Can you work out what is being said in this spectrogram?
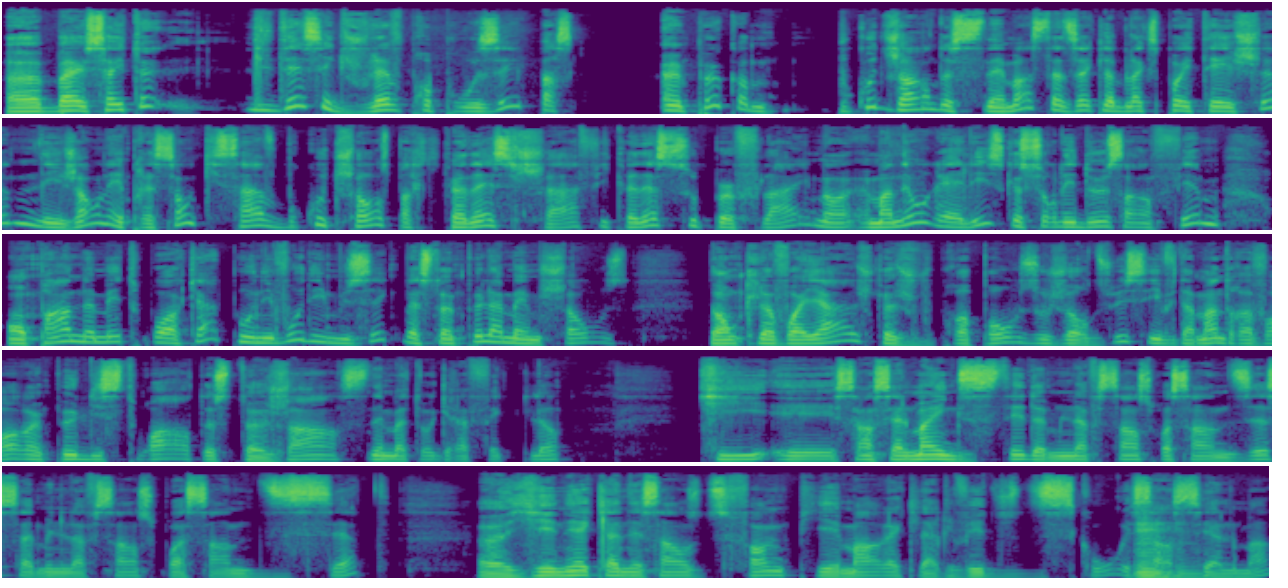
ben, ça a été... L'idée, c'est que je voulais vous proposer, parce qu'un peu comme beaucoup de genres de cinéma, c'est-à-dire que le Black Exploitation, les gens ont l'impression qu'ils savent beaucoup de choses parce qu'ils connaissent Shaft, ils connaissent Superfly, mais à un moment donné, on réalise que sur les 200 films, on peut en nommer 3-4, au niveau des musiques, ben, c'est un peu la même chose. Donc, le voyage que je vous propose aujourd'hui, c'est évidemment de revoir un peu l'histoire de ce genre cinématographique-là, qui est essentiellement existé de 1970 à 1977. Euh, il est né avec la naissance du funk, puis il est mort avec l'arrivée du disco, mhm. essentiellement.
